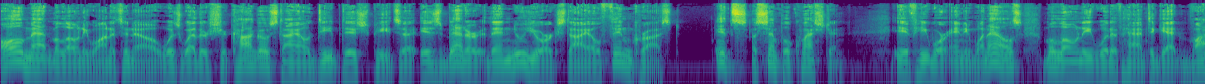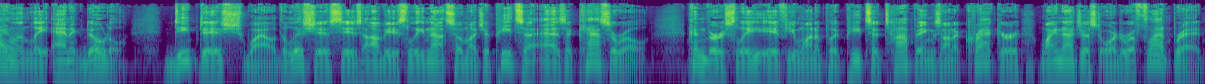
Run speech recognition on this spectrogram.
All Matt Maloney wanted to know was whether Chicago style deep dish pizza is better than New York style thin crust. It's a simple question. If he were anyone else, Maloney would have had to get violently anecdotal. Deep dish, while delicious, is obviously not so much a pizza as a casserole. Conversely, if you want to put pizza toppings on a cracker, why not just order a flatbread?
